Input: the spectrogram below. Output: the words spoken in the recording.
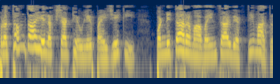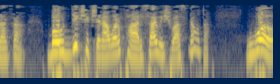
प्रथमतः हे लक्षात ठेवले पाहिजे की पंडिता रमाबाईंचा व्यक्तिमात्राचा बौद्धिक शिक्षणावर फारसा विश्वास नव्हता व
